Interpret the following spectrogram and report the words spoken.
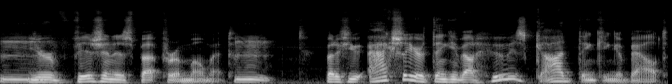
your vision is but for a moment. Mm. But if you actually are thinking about who is God thinking about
